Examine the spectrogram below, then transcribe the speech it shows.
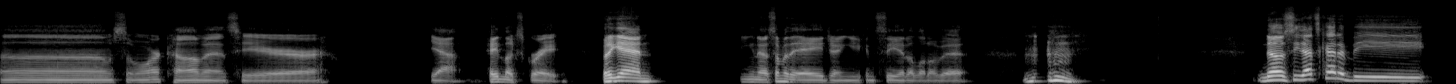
Um, some more comments here. Yeah, Hayden looks great, but again, you know, some of the aging, you can see it a little bit. no, see, that's got to be.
